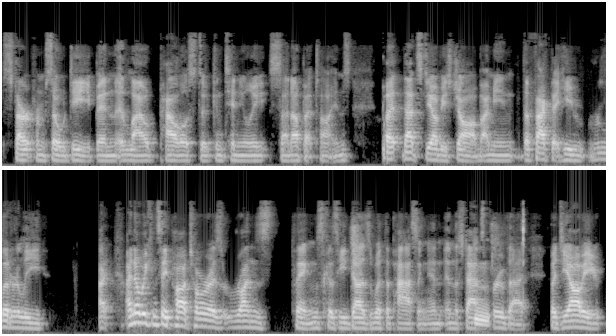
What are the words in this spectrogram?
start from so deep and allowed Palace to continually set up at times. But that's Diaby's job. I mean, the fact that he literally, I, I know we can say Pau Torres runs things because he does with the passing and, and the stats mm. prove that. But Diaby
